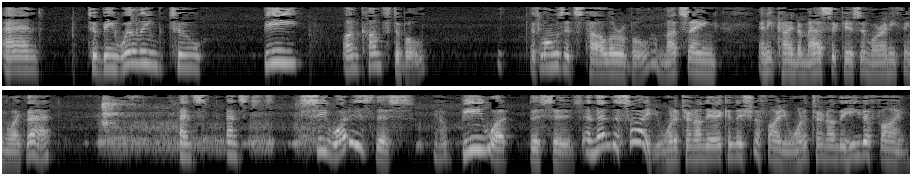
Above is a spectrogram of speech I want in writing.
and to be willing to be uncomfortable as long as it's tolerable. I'm not saying any kind of masochism or anything like that. And and see what is this? You know, be what this is, and then decide. You want to turn on the air conditioner, fine. You want to turn on the heater, fine.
